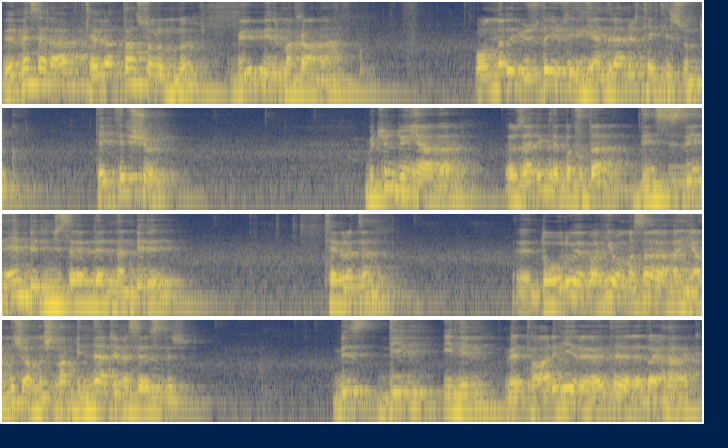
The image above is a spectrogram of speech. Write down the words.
Ve mesela Tevrat'tan sorumlu büyük bir makama onları yüzde yüz ilgilendiren bir teklif sunduk. Teklif şu. Bütün dünyada özellikle batıda dinsizliğin en birinci sebeplerinden biri Tevrat'ın doğru ve vahiy olmasına rağmen yanlış anlaşılan binlerce meselesidir. Biz dil, ilim ve tarihi realitelere dayanarak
